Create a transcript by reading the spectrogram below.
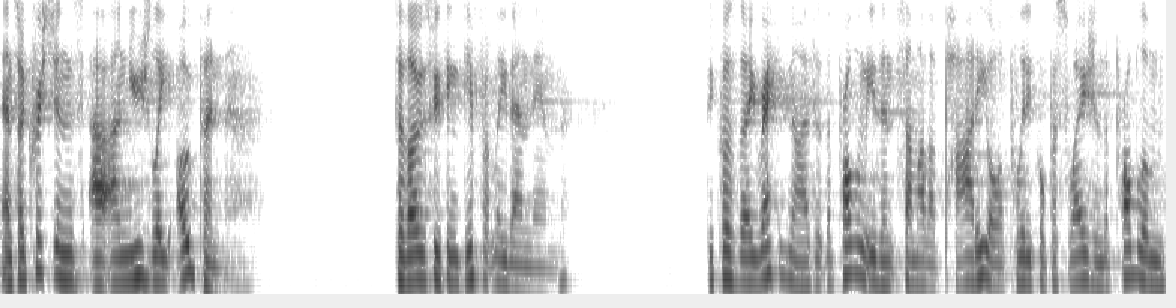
And so Christians are unusually open to those who think differently than them because they recognize that the problem isn't some other party or political persuasion. The problem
